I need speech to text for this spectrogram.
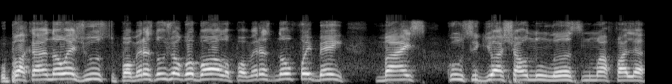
O placar não é justo. O Palmeiras não jogou bola, o Palmeiras não foi bem, mas conseguiu achar num lance, numa falha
